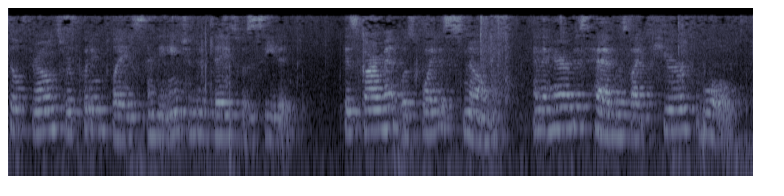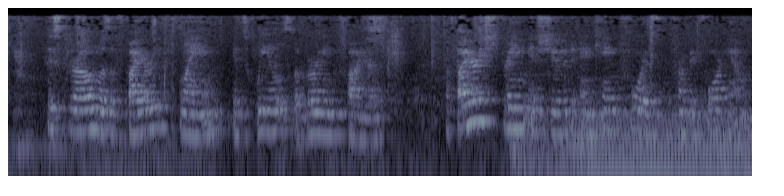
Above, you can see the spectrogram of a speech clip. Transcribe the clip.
till thrones were put in place and the Ancient of Days was seated. His garment was white as snow, and the hair of his head was like pure wool. His throne was a fiery flame, its wheels a burning fire. A fiery stream issued and came forth from before him.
